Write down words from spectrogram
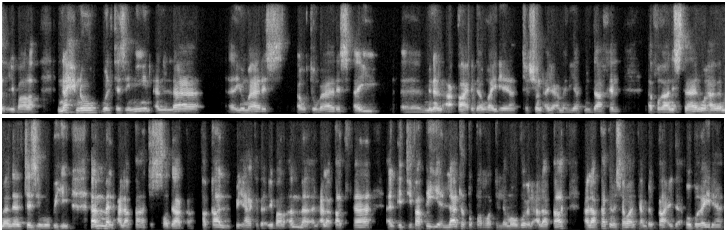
العبارة نحن ملتزمين أن لا يمارس أو تمارس أي آه، من القاعدة وغيرها تشن أي عمليات من داخل أفغانستان وهذا ما نلتزم به، أما العلاقات الصداقة فقال بهكذا عبارة، أما العلاقات فالاتفاقية لا تتطرق إلى موضوع العلاقات، علاقتنا سواء كان بالقاعدة أو بغيرها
